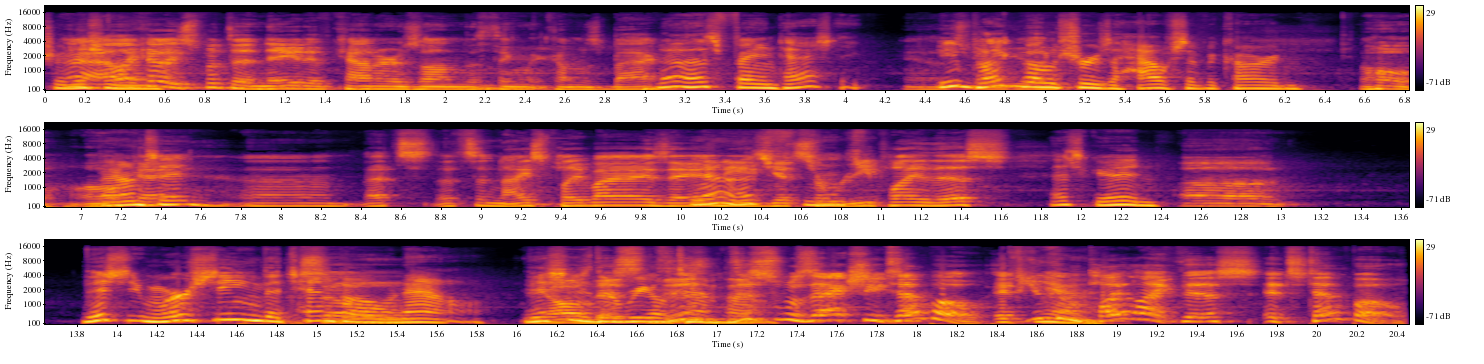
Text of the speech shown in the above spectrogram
Yeah, I Traditionally. like how he's put the negative counters on the thing that comes back. no, that's fantastic. Yeah, that's Blake pretty. Vulture is a house of a card. Oh, okay. Bounce it. Uh, that's that's a nice play by Isaiah. Yeah, and he gets to replay this. That's good. Uh, This we're seeing the tempo So, now. This you know, is the real this, tempo. This was actually tempo. If you Yeah. can play like this, it's tempo.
